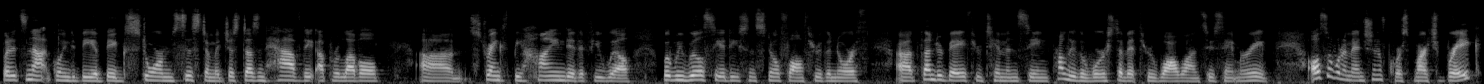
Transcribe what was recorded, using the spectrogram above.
but it's not going to be a big storm system. It just doesn't have the upper level um, strength behind it, if you will. But we will see a decent snowfall through the north. Uh, Thunder Bay through Timmins, seeing probably the worst of it through Wawa and Sault Ste. Marie. Also want to mention, of course, March break.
